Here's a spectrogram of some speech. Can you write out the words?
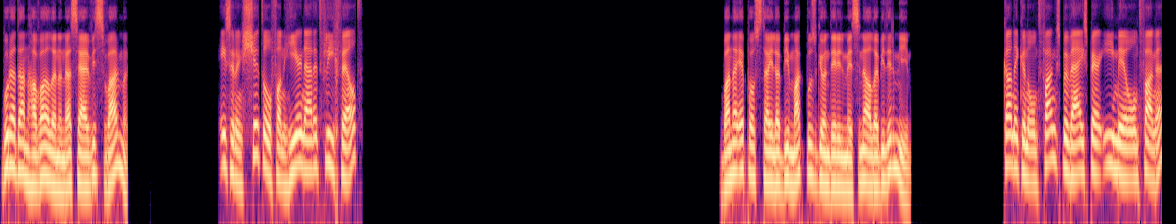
Buradan havaalanına servis var mı? Is er een shuttle van hier naar het vliegveld? Bana e-postayla bir makbuz gönderilmesini alabilir miyim? Kan ik een ontvangstbewijs per e-mail ontvangen?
